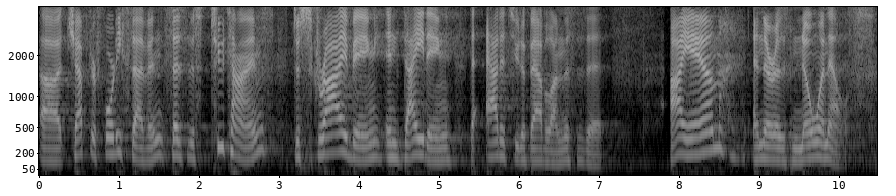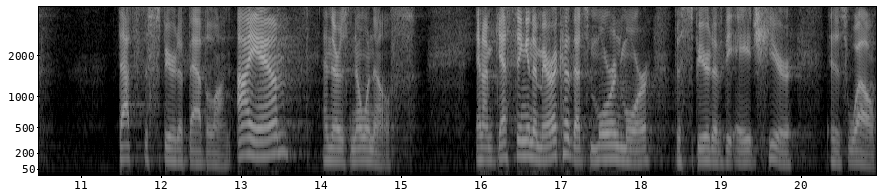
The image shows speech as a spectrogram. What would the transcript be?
uh, chapter 47 says this two times, describing, indicting the attitude of Babylon. And this is it I am, and there is no one else. That's the spirit of Babylon. I am, and there is no one else. And I'm guessing in America, that's more and more the spirit of the age here as well.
